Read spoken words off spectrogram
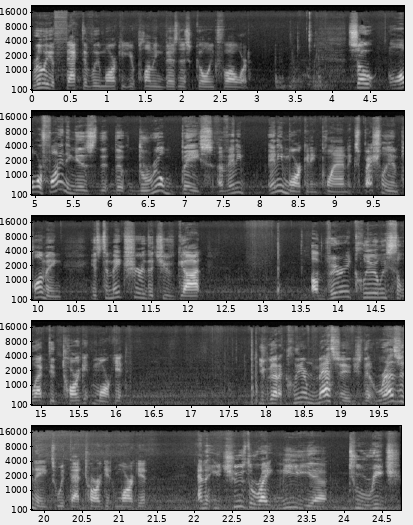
really effectively market your plumbing business going forward. So what we're finding is that the, the real base of any any marketing plan, especially in plumbing, is to make sure that you've got a very clearly selected target market. You've got a clear message that resonates with that target market, and that you choose the right media to reach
